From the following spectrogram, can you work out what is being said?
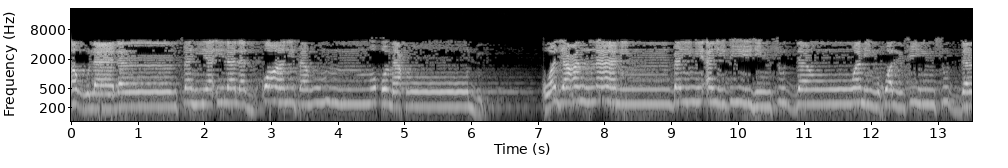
أغلالا فهي إلى لذقان فهم مقمحون. وجعلنا من بين أيديهم سدا ومن خلفهم سدا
